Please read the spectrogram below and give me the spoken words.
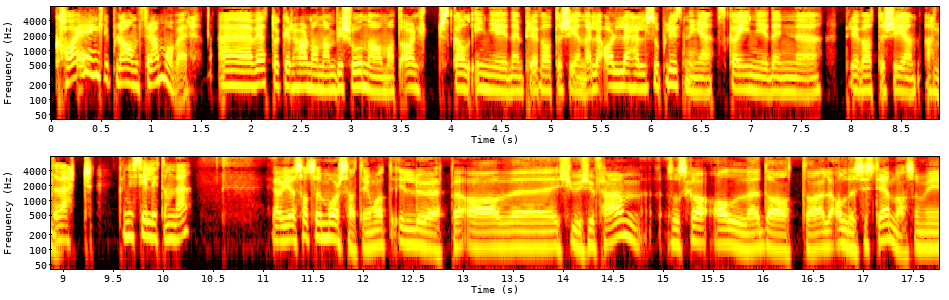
Hva er egentlig planen fremover? Jeg vet dere har noen ambisjoner om at alt skal inn i den private skyen, eller alle helseopplysninger skal inn i den eh, private skyen etter mm. hvert. Kan du si litt om det? Ja, Vi har satt en målsetting om at i løpet av 2025 eh, så skal alle data, eller alle system da, som vi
